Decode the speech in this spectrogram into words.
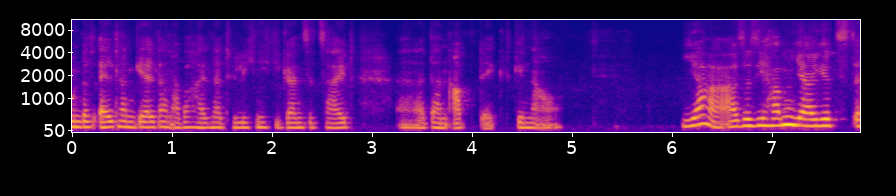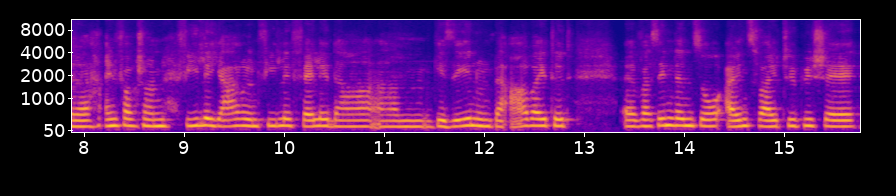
und das Elterngeld dann aber halt natürlich nicht die ganze Zeit äh, dann abdeckt. Genau. Ja, also Sie haben ja jetzt äh, einfach schon viele Jahre und viele Fälle da ähm, gesehen und bearbeitet. Äh, was sind denn so ein, zwei typische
